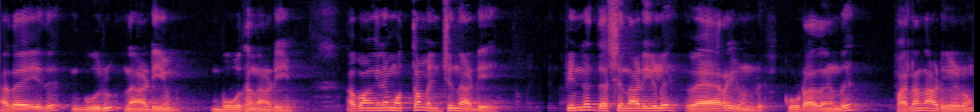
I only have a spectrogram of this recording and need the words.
അതായത് ഗുരു നാടിയും ബോധനാടിയും അപ്പോൾ അങ്ങനെ മൊത്തം അഞ്ച് നാടിയായി. പിന്നെ ദശനാടികൾ വേറെയുണ്ട്. കൂടാതെ കൊണ്ട് പല നാടുകളും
